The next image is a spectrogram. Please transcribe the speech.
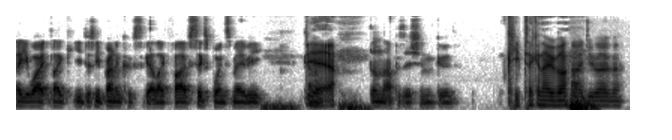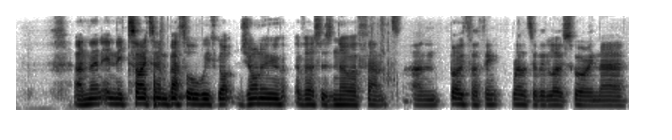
Are you white? Like you just need Brandin Cooks to get like five, six points, maybe. Kind yeah, done that position good. keep ticking over. Tide you over. And then in the tight end battle, we've got Jonnu versus Noah Fant, and both I think relatively low scoring there,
